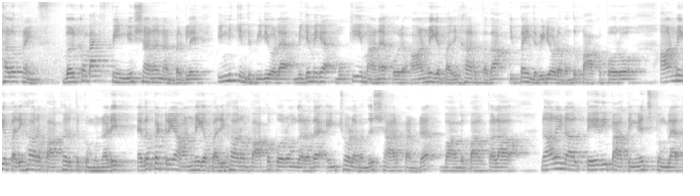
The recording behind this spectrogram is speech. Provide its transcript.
Hello friends welcome back Spain news channel நண்பர்களே. இன்றைக்கி இந்த வீடியோவில் மிக மிக முக்கியமான ஒரு ஆன்மீக பரிகாரத்தை தான் இப்போ இந்த வீடியோவில் வந்து பார்க்க போகிறோம் ஆன்மீக பரிகாரம் பார்க்கறதுக்கு முன்னாடி எதை பற்றிய ஆன்மீக பரிகாரம் பார்க்க போகிறோங்கிறத இன்ட்ரோவில் வந்து ஷேர் பண்ணுறேன் வாங்க பார்க்கலாம். நாளை நாள் தேதி பார்த்தீங்கன்னு வச்சுக்கோங்களேன்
